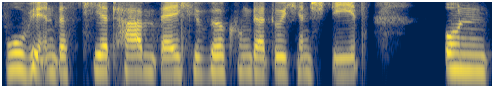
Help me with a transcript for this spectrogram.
wo wir investiert haben, welche Wirkung dadurch entsteht. Und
